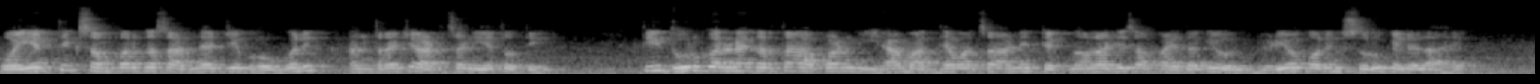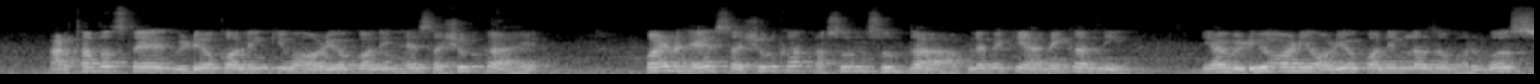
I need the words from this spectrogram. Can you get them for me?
वैयक्तिक संपर्क साधण्यात जी भौगोलिक अंतराची अडचण येत होती ती दूर करण्याकरता आपण ह्या माध्यमाचा आणि टेक्नॉलॉजीचा फायदा घेऊन व्हिडिओ कॉलिंग सुरू केलेलं आहे. अर्थातच ते व्हिडिओ कॉलिंग किंवा ऑडिओ कॉलिंग हे सशुल्क आहे पण हे सशुल्क असूनसुद्धा आपल्यापैकी अनेकांनी या व्हिडिओ आणि ऑडिओ कॉलिंगला जो भरघोस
